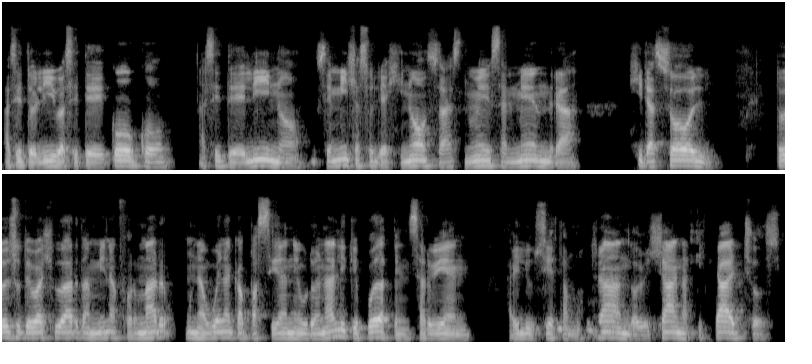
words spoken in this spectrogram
aceite de oliva, aceite de coco, aceite de lino, semillas oleaginosas, nuez, almendra, girasol. Todo eso te va a ayudar también a formar una buena capacidad neuronal y que puedas pensar bien. Ahí Lucía está mostrando, avellanas, pistachos.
